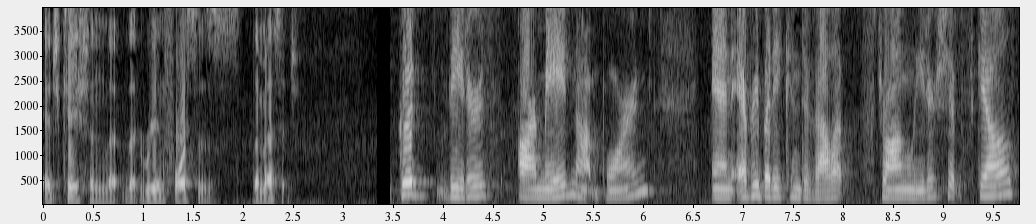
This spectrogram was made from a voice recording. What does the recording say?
education that, that reinforces the message. Good leaders are made, not born, and everybody can develop strong leadership skills.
